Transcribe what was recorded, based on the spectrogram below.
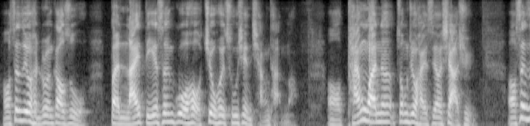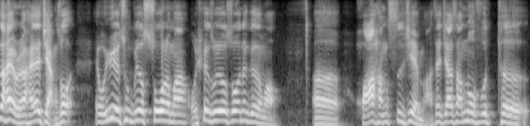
哦，甚至有很多人告诉我，本来跌升过后就会出现强弹嘛。哦，弹完呢，终究还是要下去。哦，甚至还有人还在讲说，哎，我月初不就说了吗？我月初就说那个什么，呃。华航事件嘛，再加上诺富特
